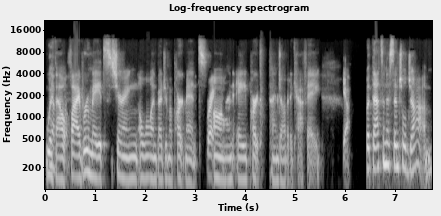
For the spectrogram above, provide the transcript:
without no. five roommates sharing a one bedroom apartment right. on a part-time job at a cafe yeah but that's an essential job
